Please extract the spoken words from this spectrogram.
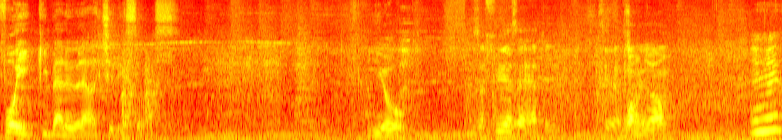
folyik ki belőle a chili szósz. Jó. Ez a fű, ez ehető? Szívesen. Mondom. Uh-huh.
